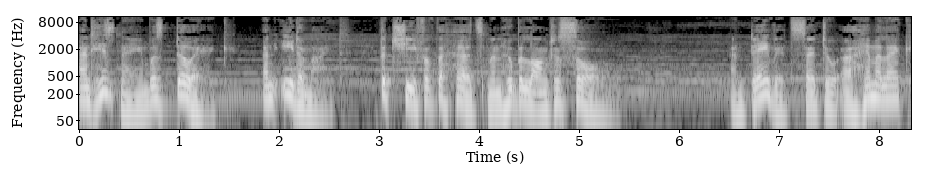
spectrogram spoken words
And his name was Doeg, an Edomite, the chief of the herdsmen who belonged to Saul. And David said to Ahimelech,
